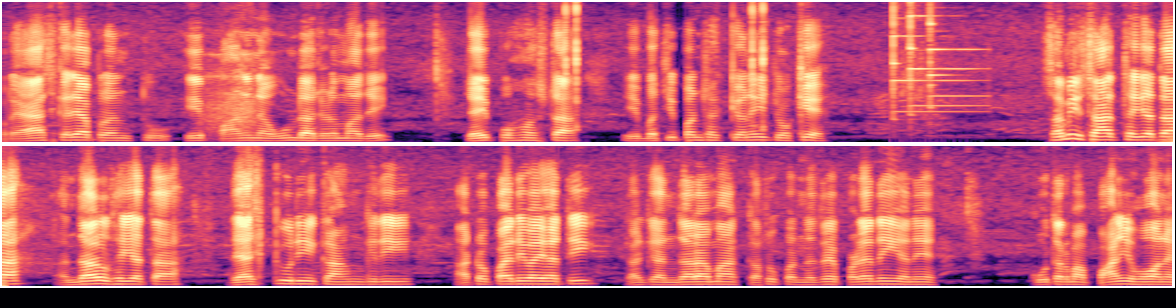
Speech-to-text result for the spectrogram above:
પ્રયાસ કર્યા, પરંતુ એ પાણીના ઊંડા જળમાં જઈ જઈ પહોંચતા એ બચી પણ શક્યો નહીં. જોકે સમી સાત થઈ જતા, અંધારું થઈ જતા, રેસ્ક્યુની કામગીરી આટોપાઈ દેવાઈ હતી, કારણ કે અંધારામાં કશું પણ નજરે પડે નહીં અને કોતરમાં પાણી હોવાને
